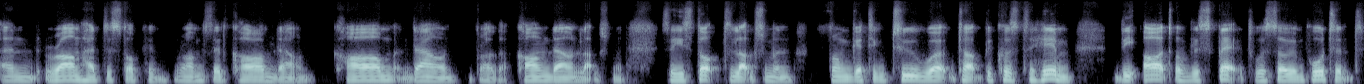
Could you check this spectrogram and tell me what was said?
And Ram had to stop him. Ram said, calm down, calm down, brother, calm down, Lakshman. So he stopped Lakshman from getting too worked up because to him, the art of respect was so important.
